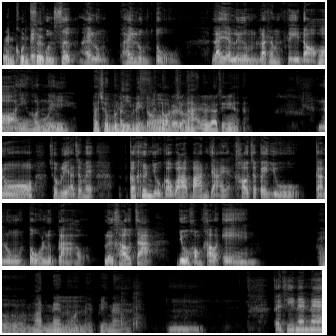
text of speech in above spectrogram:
เป็นขุนเป็นศึกขุนศึกให้ลุงให้ลุงตู่ และอย่าลืมรัฐมนตรีดอออีกคนหนึ่งโยแล้วชลบุรีไม่มันมีดอสนุกด้วยเหรอขึ้นมาเลยเหรอทีเนี้ยโนชมบุรีอาจจะไม่ก็ขึ้นอยู่กับว่าบ้านใหญ่อะเขาจะไปอยู่กับลุงตู่หรือเปล่า หรือเขาจะอยู่ของเขาเอง เออ มันแน่นอนอืมเลยปีหน้า อืม แต่ที่แน่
